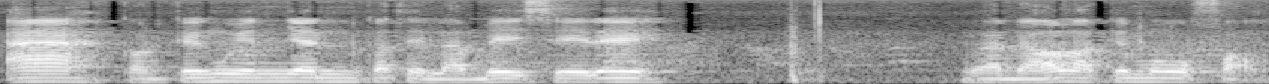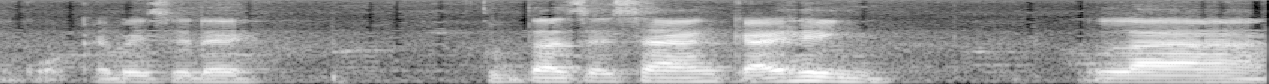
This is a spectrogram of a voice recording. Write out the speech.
A còn cái nguyên nhân có thể là BCD và đó là cái mô phỏng của cái BCD chúng ta sẽ sang cái hình là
